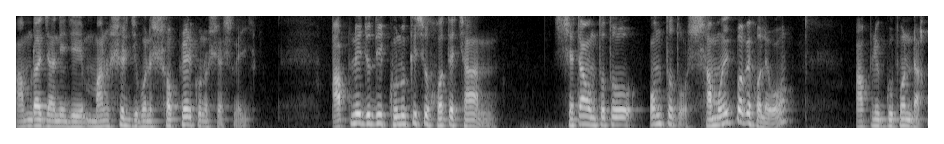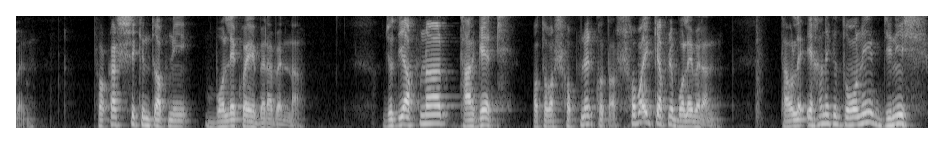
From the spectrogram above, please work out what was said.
আমরা জানি যে মানুষের জীবনে স্বপ্নের কোনো শেষ নেই। আপনি যদি কোনো কিছু হতে চান সেটা অন্তত অন্তত সাময়িকভাবে হলেও আপনি গোপন রাখবেন। প্রকাশ্যে কিন্তু আপনি বলে কয়ে বেড়াবেন না। যদি আপনার টার্গেট অথবা স্বপ্নের কথা সবাইকে আপনি বলে বেড়ান, তাহলে এখানে কিন্তু অনেক জিনিস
